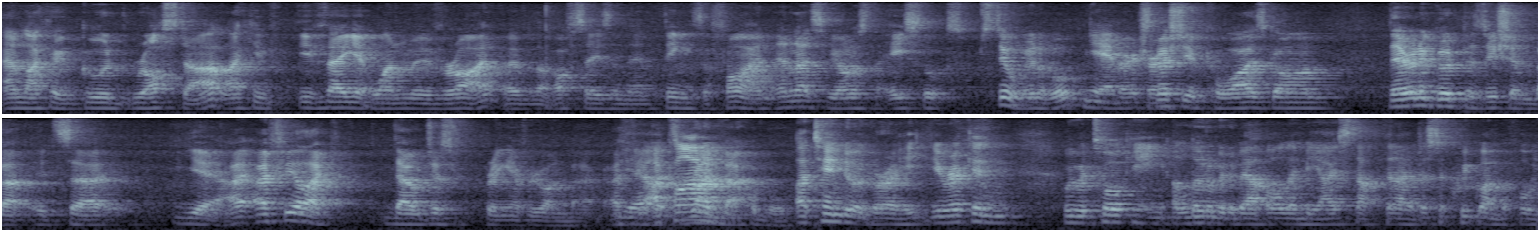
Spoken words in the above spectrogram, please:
and like a good roster. Like if, if they get one move right over the off season, then things are fine. And let's be honest, the East looks still winnable, Yeah, very true. especially if Kawhi's gone. They're in a good position, but it's uh, yeah, I, I feel like they'll just bring everyone back. I think Yeah, I kind of- backable. I tend to agree. Do you reckon we were talking a little bit about all NBA stuff today? Just a quick one before we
